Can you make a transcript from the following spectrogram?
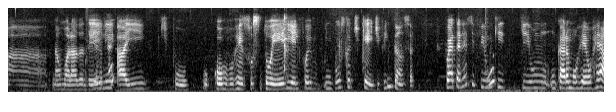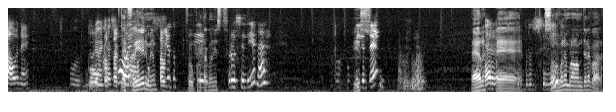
a namorada dele, né? aí, tipo, o corvo ressuscitou ele e ele foi em busca de quê? De vingança. Foi até nesse filme que, que um, um cara morreu real, né? Tipo, durante a protagonista- É, foi ele mesmo. Foi o protagonista. Bruce Lee, né? O filho Isso. dele? Era, Era é. o Só não vou lembrar o nome dele agora.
